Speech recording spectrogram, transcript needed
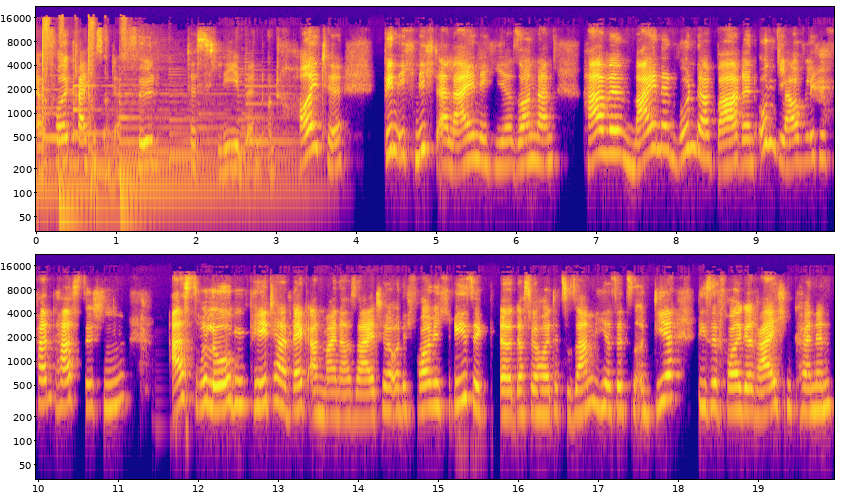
erfolgreiches und erfülltes Leben. Und heute bin ich nicht alleine hier, sondern habe meinen wunderbaren, unglaublichen, fantastischen Astrologen Peter Beck an meiner Seite. Und ich freue mich riesig, äh, dass wir heute zusammen hier sitzen und dir diese Folge reichen können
